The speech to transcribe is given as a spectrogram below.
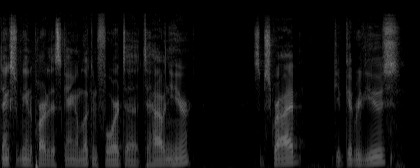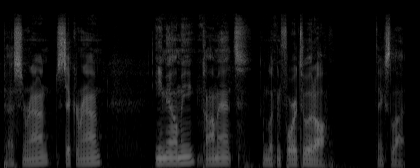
thanks for being a part of this gang. I'm looking forward to to having you here. Subscribe, give good reviews, pass it around, stick around email me, comment. I'm looking forward to it all. Thanks a lot.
